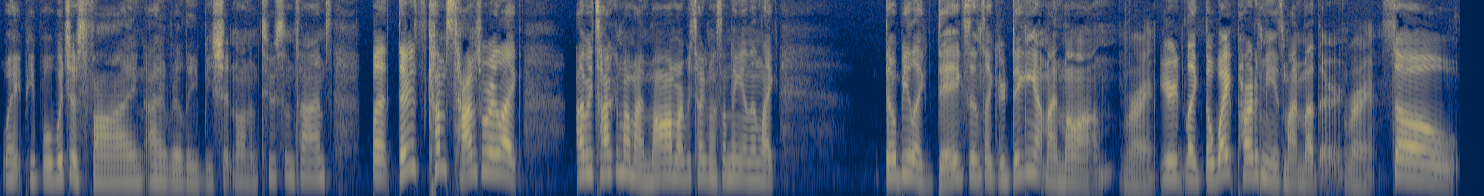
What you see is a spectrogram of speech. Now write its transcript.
white people, which is fine. I really be shitting on them too sometimes. But there comes times where like I'll be talking about my mom or I'll be talking about something and then like there'll be like digs and it's like you're digging at my mom. Right. You're like the white part of me is my mother. Right. So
